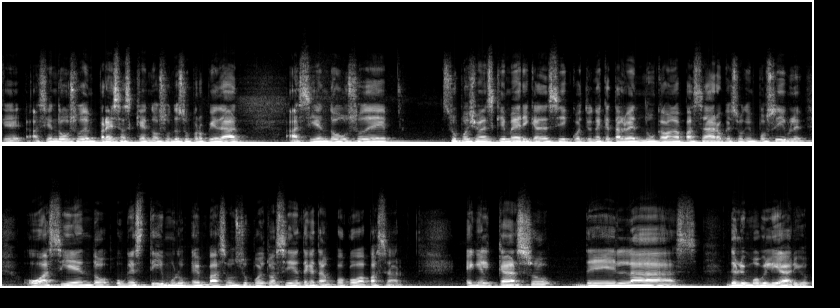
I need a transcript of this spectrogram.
eh, haciendo uso de empresas que no son de su propiedad, haciendo uso de suposiciones quiméricas, es decir, cuestiones que tal vez nunca van a pasar o que son imposibles, o haciendo un estímulo en base a un supuesto accidente que tampoco va a pasar. En el caso de, las, de lo inmobiliario,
